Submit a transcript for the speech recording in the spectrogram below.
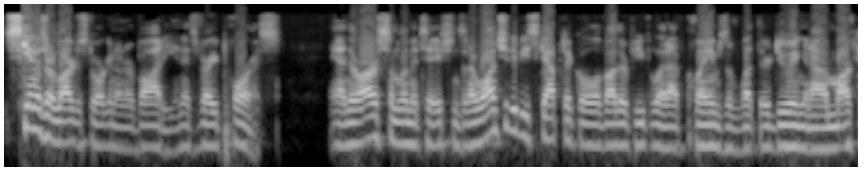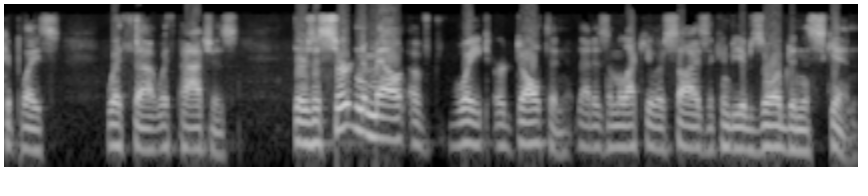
skin is our largest organ on our body, and it's very porous. And there are some limitations. And I want you to be skeptical of other people that have claims of what they're doing in our marketplace with uh, with patches. There's a certain amount of weight or Dalton that is a molecular size that can be absorbed in the skin.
